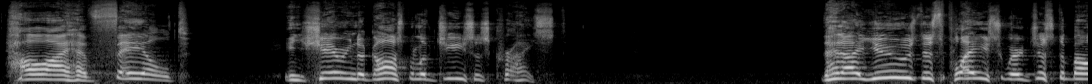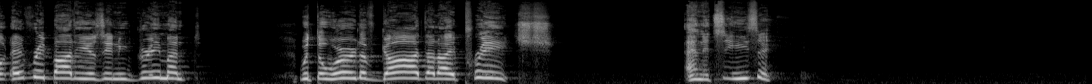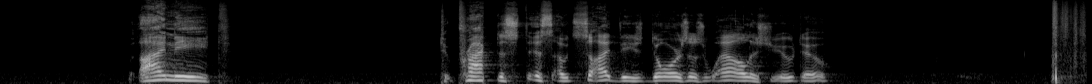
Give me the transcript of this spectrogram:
how I have failed in sharing the gospel of Jesus Christ that I use this place where just about everybody is in agreement with the Word of God that I preach. And it's easy. But I need to practice this outside these doors as well as you do.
